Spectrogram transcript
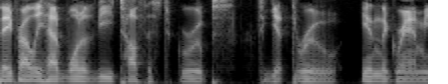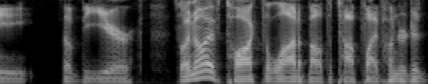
they probably had one of the toughest groups to get through in the Grammy of the year. So I know I've talked a lot about the top 500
